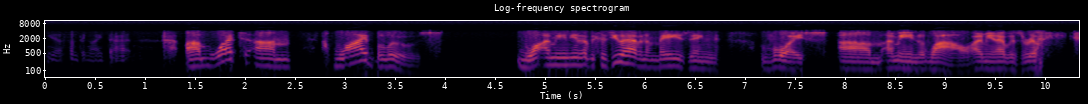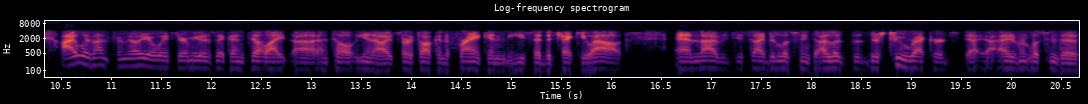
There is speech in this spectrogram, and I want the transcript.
you know something like that. Um, what? Um, why blues? Why, I mean, you know, because you have an amazing voice. Um, I mean, wow. I mean, I was really, I was unfamiliar with your music until I, uh, until you know, I started talking to Frank, and he said to check you out. And I was just, I've been listening to. I li- there's two records. I, I haven't listened to.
